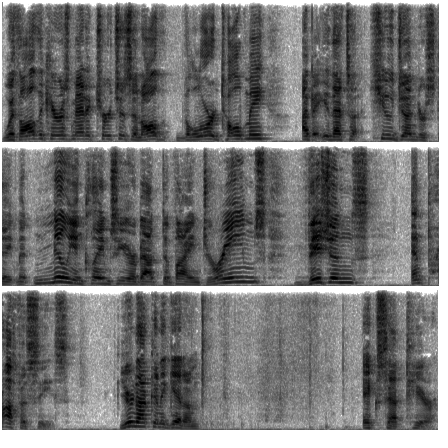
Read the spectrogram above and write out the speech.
With all the charismatic churches and all the Lord told me, I bet you that's a huge understatement. Million claims a year about divine dreams, visions, and prophecies. You're not going to get them except here.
